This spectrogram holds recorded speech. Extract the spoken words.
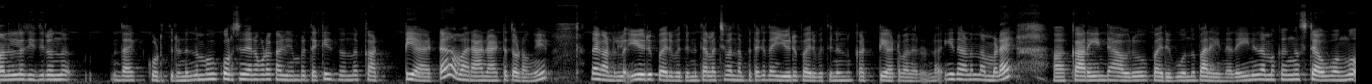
നല്ല രീതിയിലൊന്ന് ഇതാക്കി കൊടുത്തിട്ടുണ്ട്. നമുക്ക് കുറച്ച് നേരം കൂടെ കഴിയുമ്പോഴത്തേക്ക് ഇതൊന്ന് കട്ടിയായിട്ട് വരാനായിട്ട് തുടങ്ങി. ഇതാ കണ്ടല്ലോ ഈ ഒരു പരുവത്തിന് തിളച്ച് വന്നപ്പോഴത്തേക്ക് ഈ ഒരു പരുവത്തിന് കട്ടിയായിട്ട് വന്നിട്ടുണ്ട്. ഇതാണ് നമ്മുടെ കറീന്റെ ആ ഒരു പരുവ് എന്ന് പറയുന്നത്. ഇനി നമുക്കങ്ങ് സ്റ്റൗ അങ്ങ്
